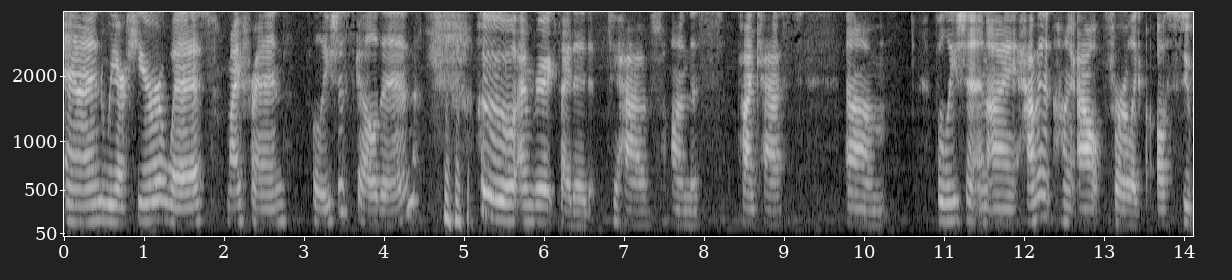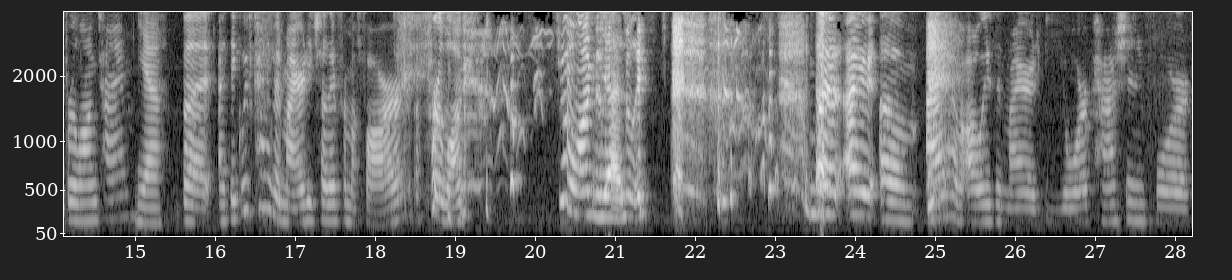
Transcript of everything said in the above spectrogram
and we are here with my friend Felicia Skeldon, who I'm very excited to have on this podcast. Um, Felicia and I haven't hung out for like a super long time, Yeah. but I think we've kind of admired each other from afar for a long. it's been a long distance Yes. relationship. but I, um, I have always admired your passion for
